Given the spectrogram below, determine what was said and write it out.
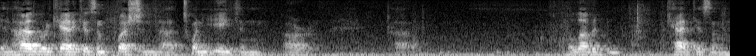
in Heidelberg Catechism, question uh, 28 in our uh, beloved catechism.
